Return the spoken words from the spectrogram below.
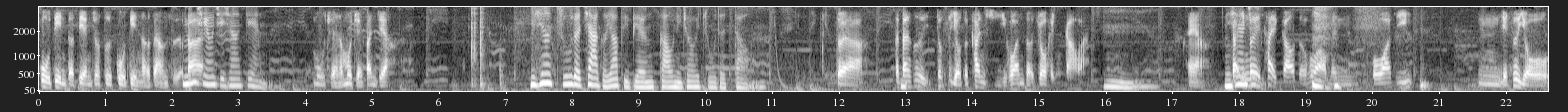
固定的店就是固定了这样子。你目前有几家店？目前目前三家。你现在租的价格要比别人高，你就会租得到。对啊，但但是就是有的看喜欢的就很高啊。嗯，哎呀、你现在就是因为太高的话，我们娃娃机，嗯，也是有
